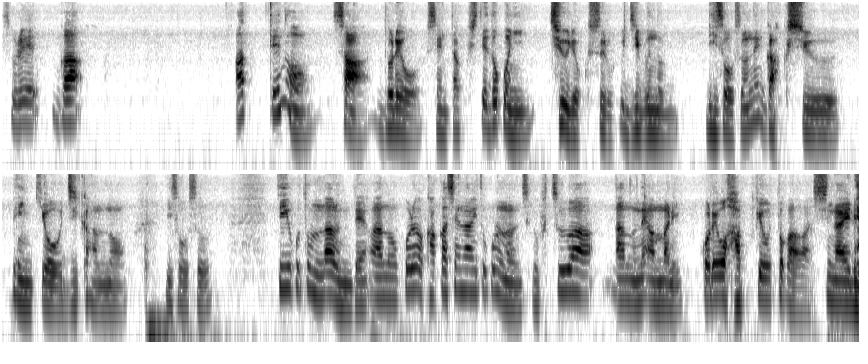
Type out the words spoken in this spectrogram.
それがあってのさあどれを選択してどこに注力する自分のリソースをね、学習、勉強、時間のリソースっていうことになるんで、あの、これは欠かせないところなんですけど、普通は、あのね、あんまりこれを発表とかはしないレ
